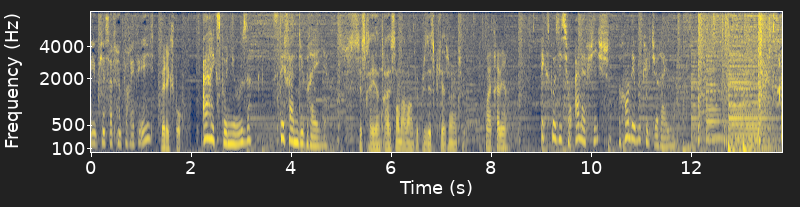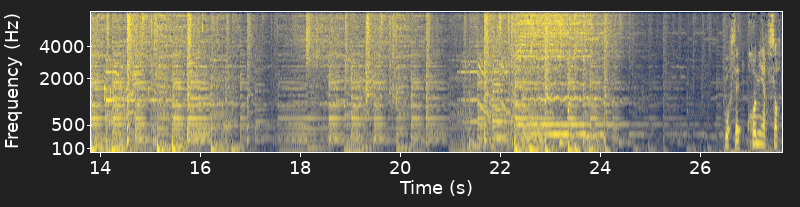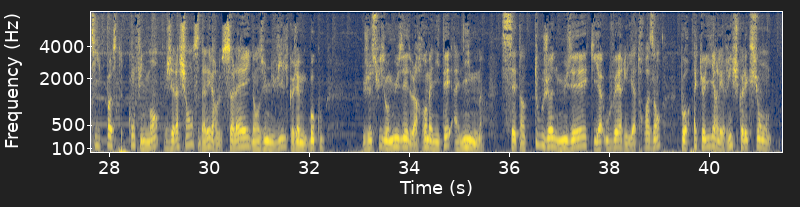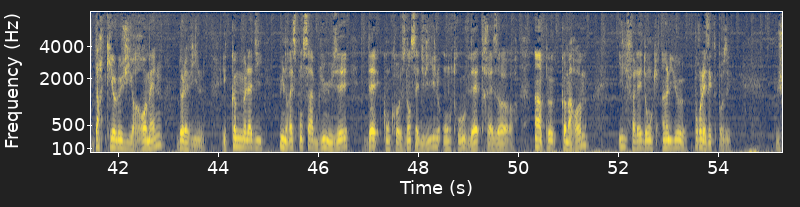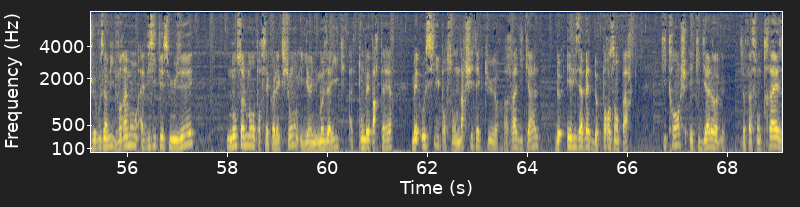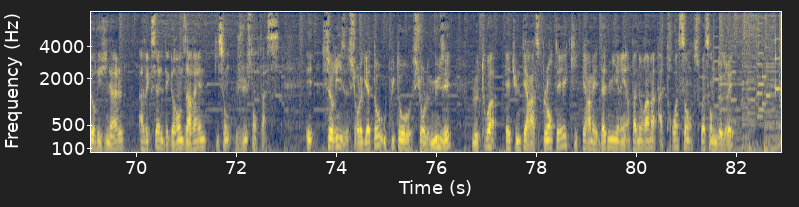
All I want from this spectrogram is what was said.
et bien ça fait un peu rêver. Belle expo. Art Expo News, Stéphane Dubreuil. Ce serait intéressant d'avoir un peu plus d'explications là-dessus. Ouais, très bien. Exposition à l'affiche, rendez-vous culturel. Pour cette première sortie post-confinement, j'ai la chance d'aller vers le soleil dans une ville que j'aime beaucoup. Je suis au musée de la Romanité à Nîmes. C'est un tout jeune musée qui a ouvert il y a trois ans pour accueillir les riches collections d'archéologie romaine de la ville. Et comme me l'a dit une responsable du musée, dès qu'on creuse dans cette ville, on trouve des trésors. Un peu comme à Rome, il fallait donc un lieu pour les exposer. Je vous invite vraiment à visiter ce musée, non seulement pour ses collections, il y a une mosaïque à tomber par terre, mais aussi pour son architecture radicale de Elisabeth de Porzenpark, qui tranche et qui dialogue de façon très originale avec celle des grandes arènes qui sont juste en face. Et cerise sur le gâteau, ou plutôt sur le musée, le toit est une terrasse plantée qui permet d'admirer un panorama à 360 degrés.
